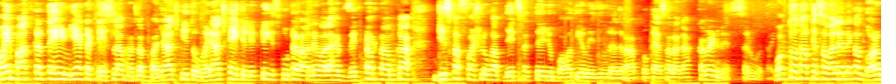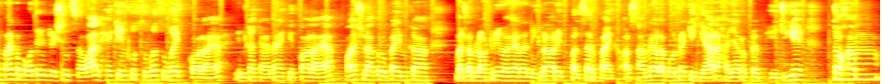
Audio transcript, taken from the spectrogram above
वही बात करते हैं इंडिया का टेस्ला मतलब बजाज की। तो बजाज का एक इलेक्ट्रिक स्कूटर आने वाला है विक्टर नाम का, जिसका फ़र्स्ट लुक आप देख सकते हैं, जो बहुत ही अमेजिंग लग रहा है। आपको कैसा लगा? कमेंट में ज़रूर बताइए। वक्त होता आपके सवाल लेने का। गौरव भाई का बहुत ही इंटरेस्टिंग सवाल है कि इनको सुबह सुबह एक कॉल आया। इनका कहना है कि कॉल आया। पाँच लाख रुपए इनका मतलब लॉटरी वगैरह निकला और एक पल्सर बाइक। और सामने वाला बोल रहा है कि ग्यारह हज़ार रुपये भेजिए तो हम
